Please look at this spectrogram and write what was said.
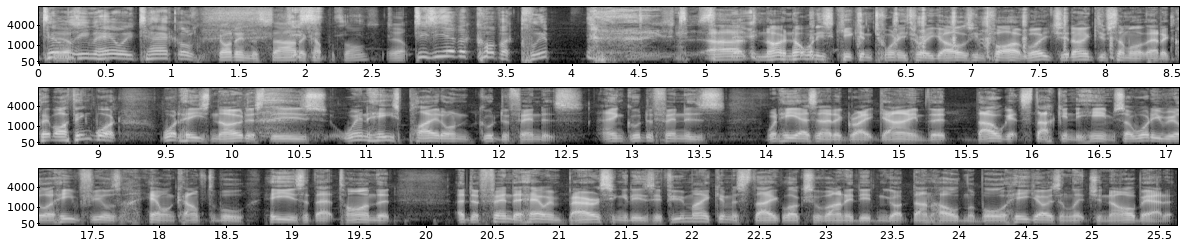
Tells Yep. him how he tackled. Got in the side a couple of times. Yep. Does he ever cop a clip? Uh, no, not when he's kicking 23 goals in five weeks. You don't give someone like that a clip. I think what, what he's noticed is when he's played on good defenders and good defenders when he hasn't had a great game that they'll get stuck into him. So what he really he feels how uncomfortable he is at that time that a defender how embarrassing it is. If you make a mistake like Silvagni did and got done holding the ball he goes and lets you know about it.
